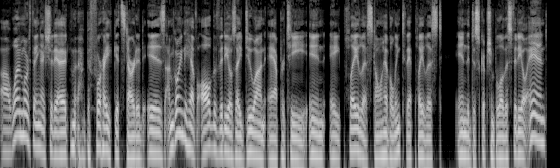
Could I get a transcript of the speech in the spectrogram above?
uh, one more thing I should add before I get started is I'm going to have all the videos I do on Aperty in a playlist. I'll have a link to that playlist in the description below this video. And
